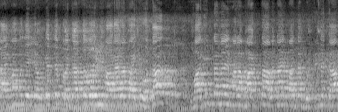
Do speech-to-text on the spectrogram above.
टायमामध्ये योग्य ते प्रकारचं वर मी मागायला पाहिजे होतं होता. मागितलं नाही मला मागता आलं नाही माझ्या बुद्धीनं काम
